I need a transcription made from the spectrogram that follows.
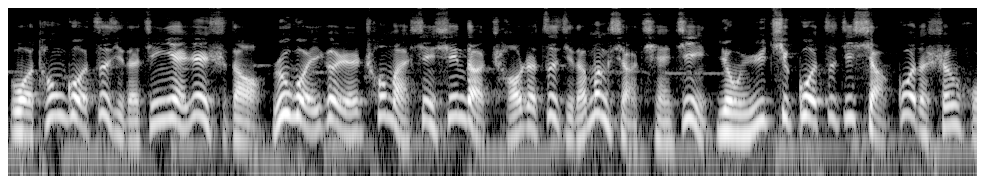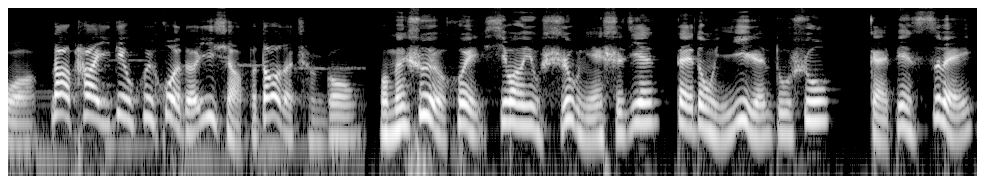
我通过自己的经验认识到，如果一个人充满信心地朝着自己的梦想前进，勇于去过自己想过。的生活，那他一定会获得意想不到的成功。我们书友会希望用十五年时间带动一亿人读书，改变思维，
